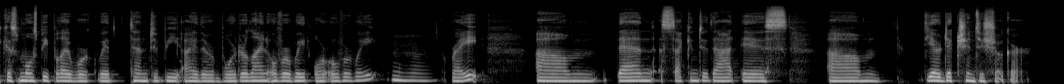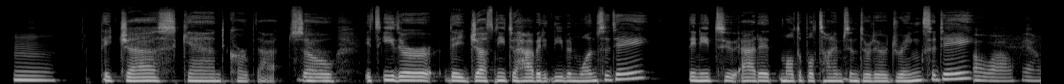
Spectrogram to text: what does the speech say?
because most people I work with tend to be either borderline overweight or overweight, right? Um, then second to that is um, the addiction to sugar. They just can't curb that. So it's either they just need to have it even once a day. They need to add it multiple times into their drinks a day. Oh wow. Yeah.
